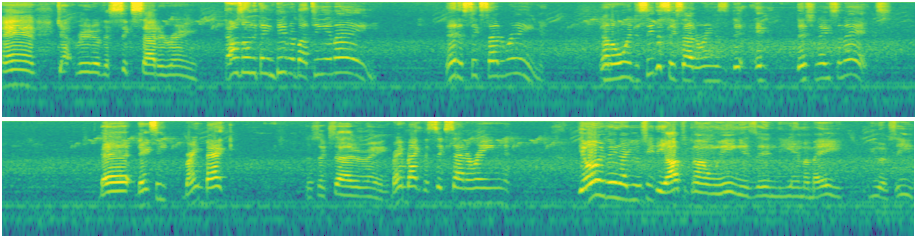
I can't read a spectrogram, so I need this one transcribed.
And got rid of the six sided ring. That was the only thing different about TNA. They had a six sided ring. Now, the only to see the six sided ring is X- Destination X. That Dixie, bring back The six-sided ring. Bring back the six sided ring. The only thing that you see the octagon wing is in the MMA, UFC.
